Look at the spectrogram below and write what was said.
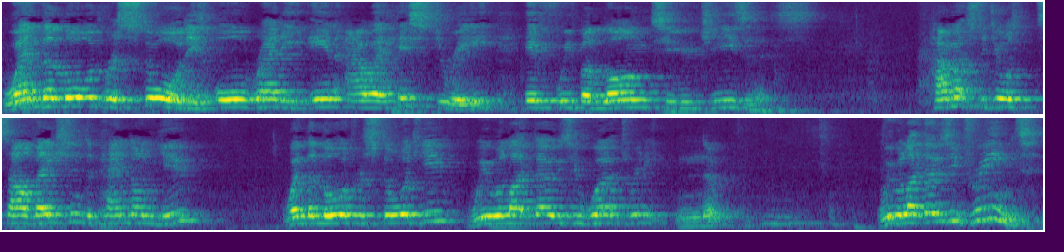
When the Lord restored is already in our history if we belong to Jesus. How much did your salvation depend on you? When the Lord restored you, we were like those who worked really? No. We were like those who dreamed.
